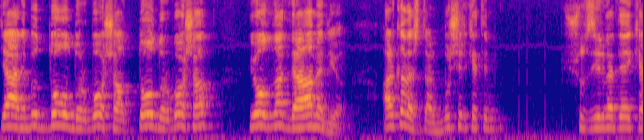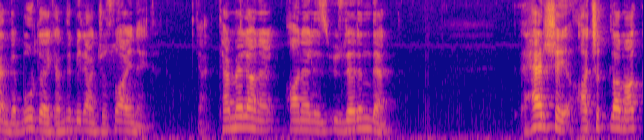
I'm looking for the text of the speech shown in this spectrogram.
Yani bu doldur boşalt, doldur boşalt yoluna devam ediyor. Arkadaşlar bu şirketin şu zirvedeyken de buradayken de bilançosu aynıydı. Yani temel anal- analiz üzerinden her şeyi açıklamak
